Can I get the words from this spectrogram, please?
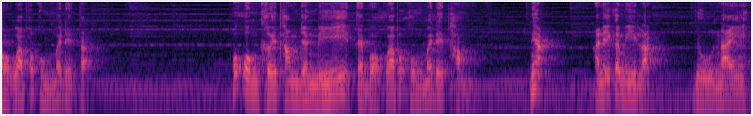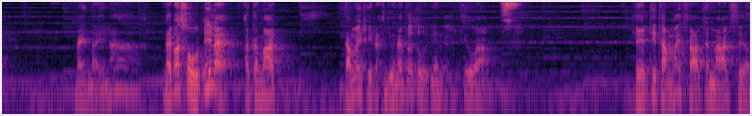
บอกว่าพระองค์ไม่ได้ตรัส พระองค์เคยทำอย่างนี้แต่บอกว่าพระองค์ไม่ได้ทำเนี่ยอันนี้ก็มีหลักอยู่ในในไหนนะในพระสูตรนี่แหละอาตมาจำไม่ผิดอะอยู่ในพระสูตรนี่แหละที่ว่า เหตุที่ทำให้ศาสนาเสื่อม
